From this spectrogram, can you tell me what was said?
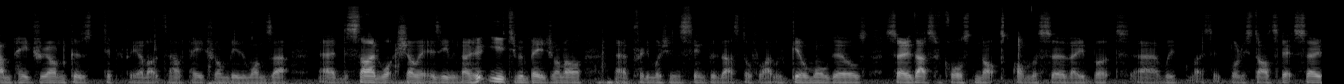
and Patreon because typically I like to have Patreon be the ones that uh, decide what show it is, even though YouTube and Patreon are uh, pretty much in sync with that stuff, like with Gilmore Girls. So that's of course not on the survey, but uh, we've like I said, already started it. So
